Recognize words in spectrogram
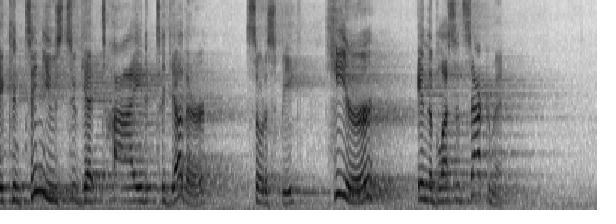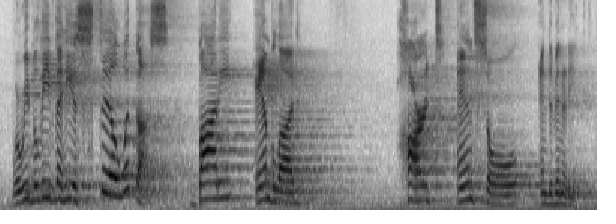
it continues to get tied together, so to speak, here in the Blessed Sacrament, where we believe that he is still with us, body and blood, heart and soul, and divinity.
